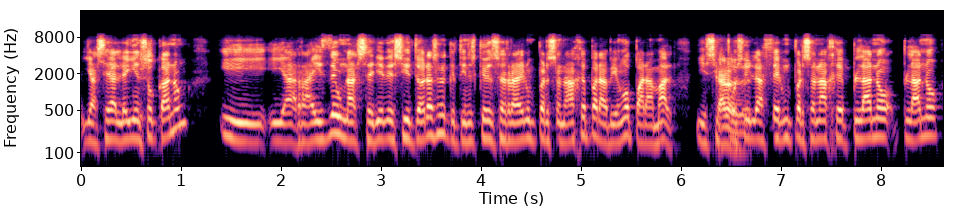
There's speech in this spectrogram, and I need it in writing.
ya sea Legends o Canon, y, a raíz de una serie de siete horas en el que tienes que desarrollar un personaje para bien o para mal. Y es imposible hacer un personaje plano, plano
